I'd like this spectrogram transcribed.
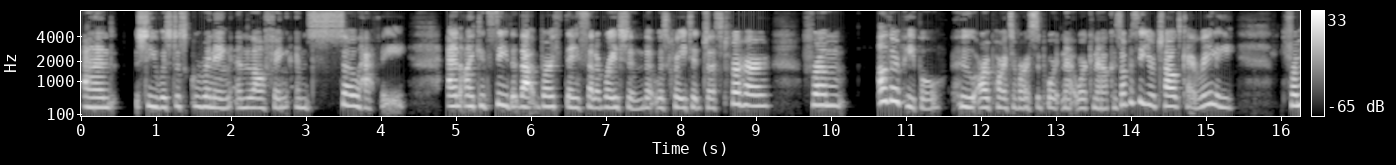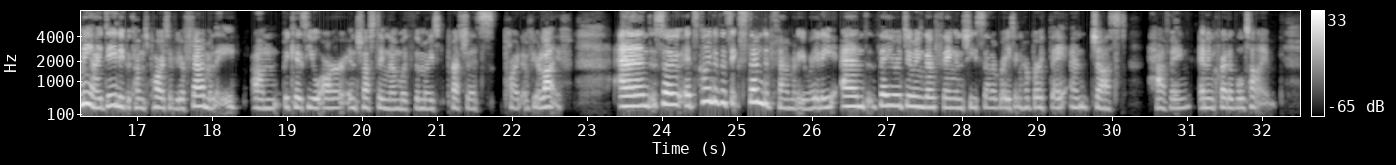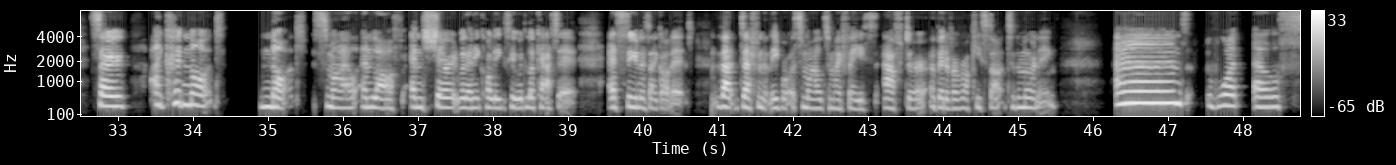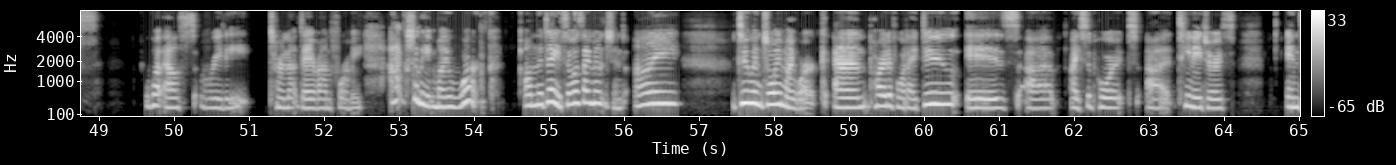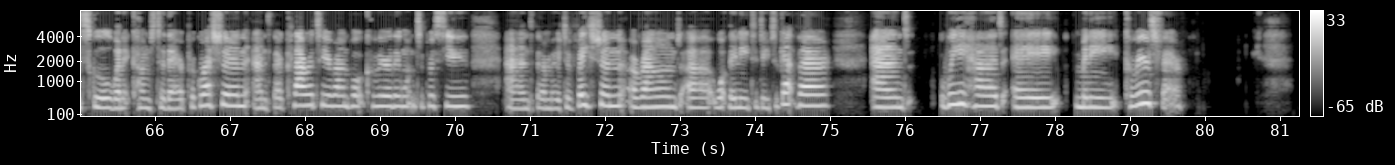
And she was just grinning and laughing and so happy. And I could see that that birthday celebration that was created just for her from other people who are part of our support network now, because obviously your childcare really, for me, ideally becomes part of your family um, because you are entrusting them with the most precious part of your life. And so it's kind of this extended family, really, and they are doing their thing, and she's celebrating her birthday and just having an incredible time. So I could not not smile and laugh and share it with any colleagues who would look at it as soon as I got it. That definitely brought a smile to my face after a bit of a rocky start to the morning. And what else? What else really turned that day around for me? Actually, my work on the day. So, as I mentioned, I do enjoy my work, and part of what I do is uh, I support uh, teenagers in school when it comes to their progression and their clarity around what career they want to pursue and their motivation around uh, what they need to do to get there. And we had a mini careers fair.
